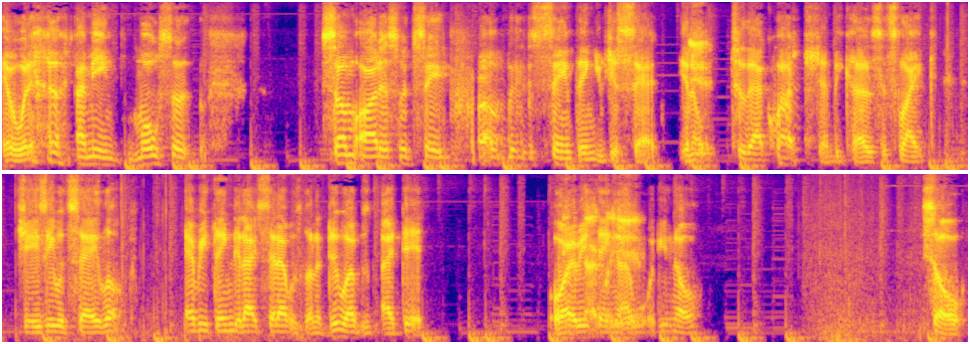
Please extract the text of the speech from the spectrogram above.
it would. I mean, most of some artists would say probably the same thing you just said. You know, Yeah. to that question because it's like Jay Z would say, "Look, everything that I said I was going to do, I was, I did." Or everything Exactly, I, you know. So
